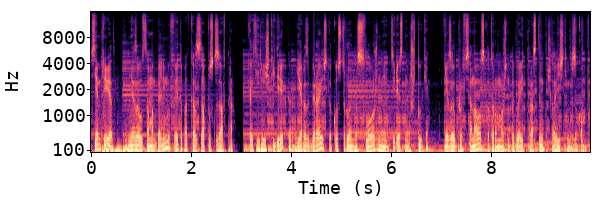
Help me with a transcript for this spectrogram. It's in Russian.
Всем привет! Меня зовут Самат Галимов, и это подкаст «Запуск завтра». Как технический директор я разбираюсь, как устроены сложные и интересные штуки. Я зову профессионала, с которым можно поговорить простым человеческим языком.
